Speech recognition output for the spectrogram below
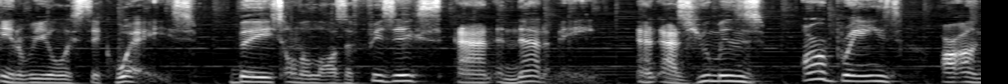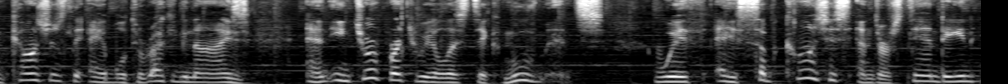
in realistic ways, based on the laws of physics and anatomy. And as humans, our brains are unconsciously able to recognize and interpret realistic movements, with a subconscious understanding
